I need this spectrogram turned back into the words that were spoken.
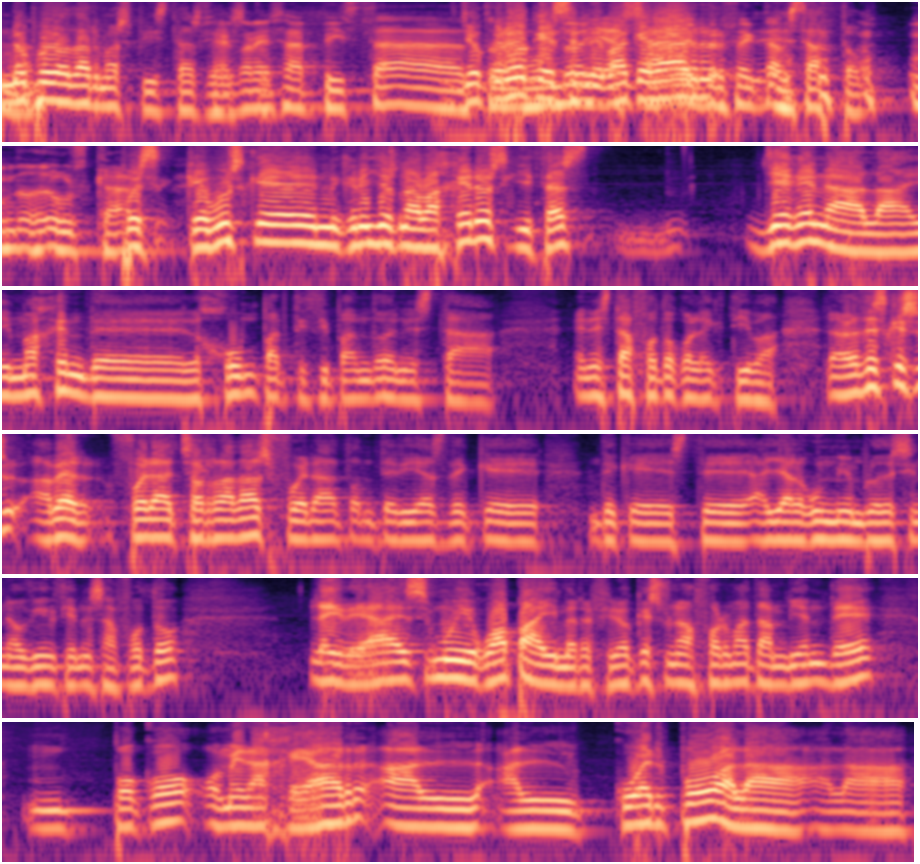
no puedo, dar más pistas. O sea, con esa pista. Yo creo que se le va a quedar. Exacto. de buscar. Pues que busquen grillos navajeros y quizás lleguen a la imagen del HUM participando en esta, en esta foto colectiva. La verdad es que, a ver, fuera chorradas, fuera tonterías de que, de que este, haya algún miembro de sin audiencia en esa foto, la idea es muy guapa y me refiero que es una forma también de un poco homenajear al, al cuerpo, a la, a la,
